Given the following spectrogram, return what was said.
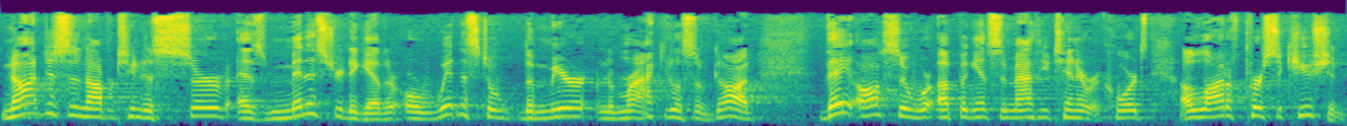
not just as an opportunity to serve as ministry together or witness to the, the miraculous of God. They also were up against, in Matthew 10, it records, a lot of persecution.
